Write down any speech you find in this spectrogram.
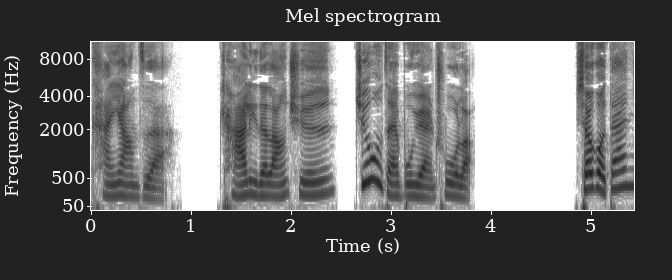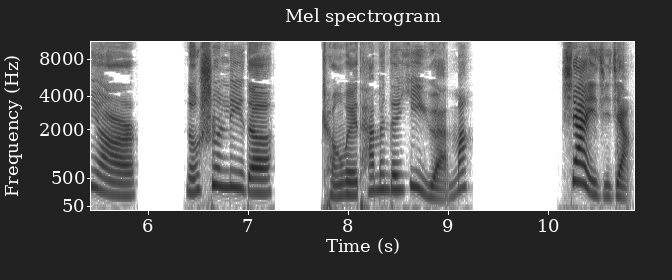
看样子，查理的狼群就在不远处了。小狗丹尼尔能顺利的成为他们的一员吗？下一集讲。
